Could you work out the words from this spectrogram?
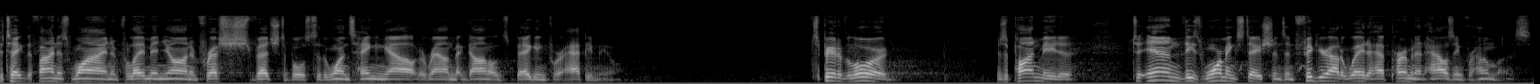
to take the finest wine and filet mignon and fresh vegetables to the ones hanging out around McDonald's begging for a happy meal. The Spirit of the Lord is upon me to, to end these warming stations and figure out a way to have permanent housing for homeless.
